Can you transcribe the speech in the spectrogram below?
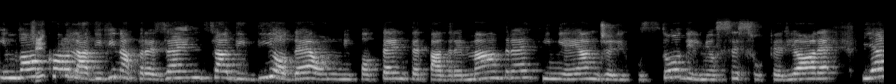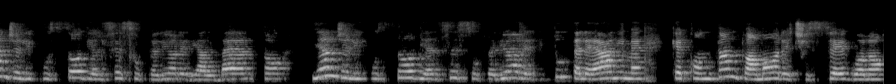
Invoco sì. la divina presenza di Dio Dea Onnipotente Padre e Madre, i miei angeli custodi, il mio sé superiore, gli angeli custodi e il sé superiore di Alberto, gli angeli custodi al sé superiore di tutte le anime che con tanto amore ci seguono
